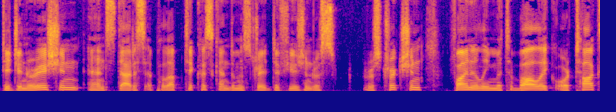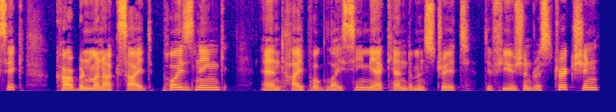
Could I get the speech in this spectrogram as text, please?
degeneration, and status epilepticus can demonstrate diffusion res- restriction. Finally, metabolic or toxic, carbon monoxide poisoning, and hypoglycemia can demonstrate diffusion restriction.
